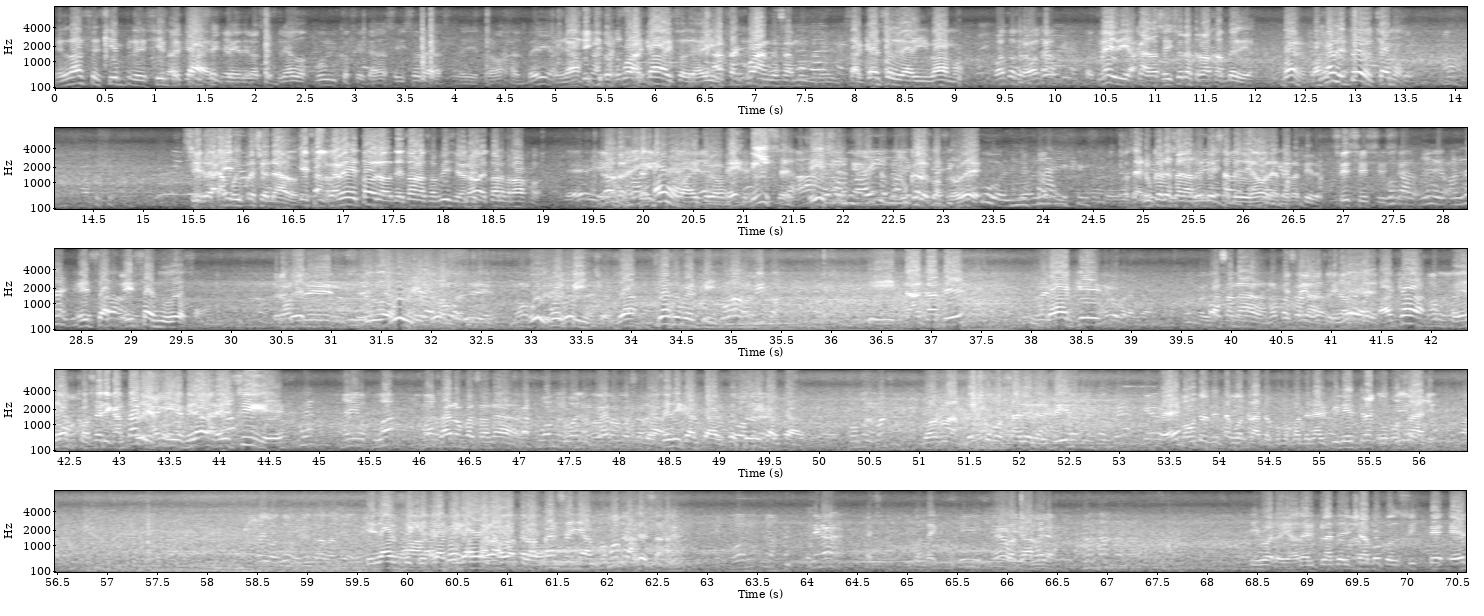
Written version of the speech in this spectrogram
el lance siempre, siempre ¿Sabes qué cae. dicen que de los empleados públicos que cada seis horas eh, trabajan media? Mirá, sacá eso de ahí. ¿Hasta cuándo esa mugre? Sacá eso de ahí, vamos. ¿Cuánto trabaja? Media. Cada seis horas trabajan media. Bueno, bajale todo, chamo. Sí, pero están muy presionados. Que es al revés de todos los, de todos los oficios, ¿no? De todos los trabajos. Vamos, maestro. Eh, dicen, dicen. Nunca lo comprobé. O sea, nunca los agarré en esa media hora, me refiero. Sí, sí, sí. sí. Online. Esa, esa es dudosa. Pero no sé, Dudosa. Uy, Fue el pincho, ya, ya se fue el pincho. Y tácate. Jaque. no pasa nada, no pasa nada. Acá, Coser y cantar, mirá, él sigue. ¿Nadie va a jugar? Acá no pasa nada. Acá jugamos igual. Acá no pasa nada. Coser y cantar, coser y cantar. Jugamos nomás. Borland, ¿ves cómo sale el alfil? ¿Eh? Otro te está mostrando, como cuando el alfil entra, cómo sale. El lance que te ha tirado a la Te lo está otra. enseñando. ¿Cómo te Jugar, no. ¿Tiene ganas? Correcto. No, no, no, no. Y bueno, y ahora el plan del Chapo consiste en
